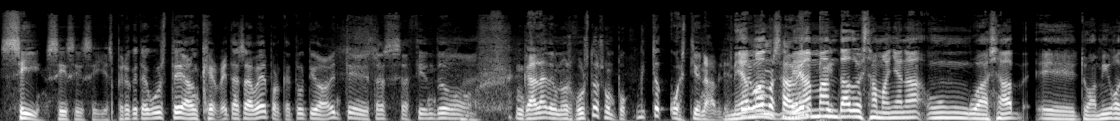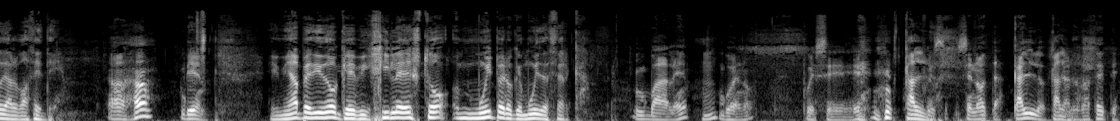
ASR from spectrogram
Sí, sí, sí, sí. Espero que te guste, aunque vete a saber, porque tú últimamente estás haciendo gala de unos gustos un poquito cuestionables. Ah. Me ha, vamos a me ver ha qué- mandado esta mañana un WhatsApp eh, tu amigo de Albacete. Ajá, bien. Y me ha pedido que vigile esto muy, pero que muy de cerca. Vale, bueno, pues, eh, Carlos. pues se nota. Carlos, Carlos. Albacete.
